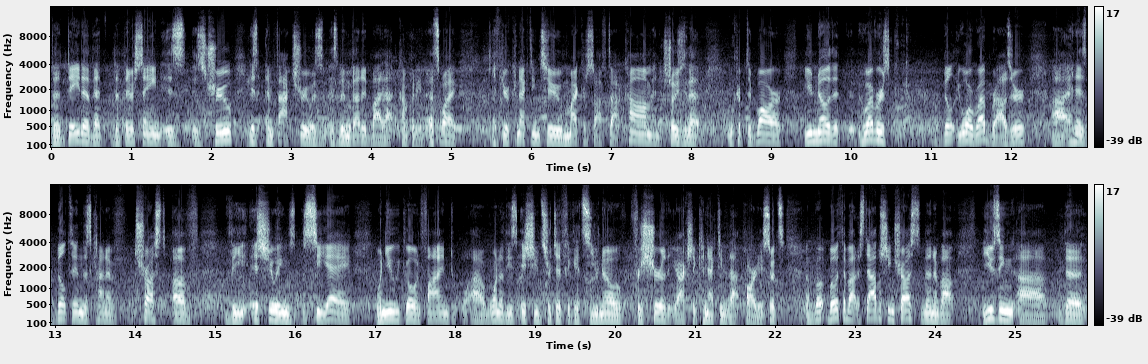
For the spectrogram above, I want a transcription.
the data that, that they're saying is, is true is in fact true, has, has been vetted by that company. That's why if you're connecting to Microsoft.com and it shows you that encrypted bar, you know that whoever's built your web browser uh, and has built in this kind of trust of the issuing CA. When you go and find uh, one of these issued certificates, you know for sure that you're actually connecting to that party. So it's both about establishing trust and then about using uh, the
